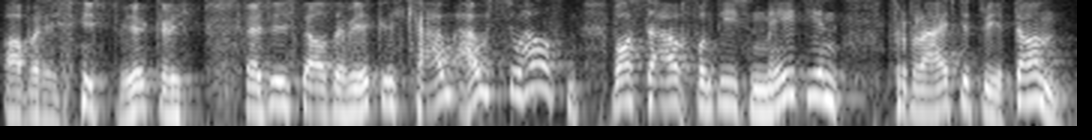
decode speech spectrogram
aber es ist wirklich, es ist also wirklich kaum auszuhalten, was da auch von diesen Medien verbreitet wird. Dann,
